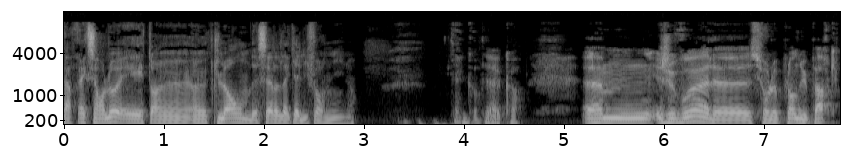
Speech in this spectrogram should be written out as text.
attraction-là est un, un clone de celle de la Californie. D'accord. D'accord. Euh, je vois le- sur le plan du parc,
